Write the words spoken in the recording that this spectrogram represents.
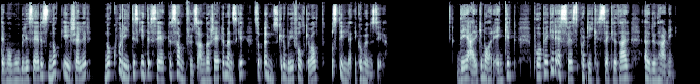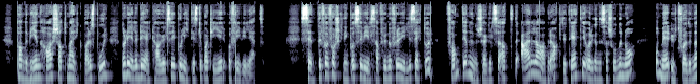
Det må mobiliseres nok ildsjeler, nok politisk interesserte, samfunnsengasjerte mennesker som ønsker å bli folkevalgt og stille i kommunestyret. Det er ikke bare enkelt, påpeker SVs partisekretær Audun Herning. Pandemien har satt merkbare spor når det gjelder deltakelse i politiske partier og frivillighet. Senter for forskning på sivilsamfunn og frivillig sektor fant i en undersøkelse at det er lavere aktivitet i organisasjoner nå, og mer utfordrende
